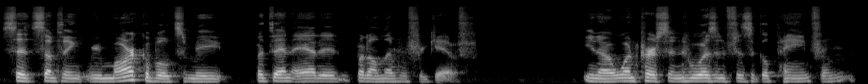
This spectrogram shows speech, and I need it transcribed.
said something remarkable to me, but then added, "But I'll never forgive." You know, one person who was in physical pain from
